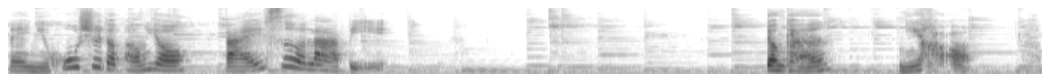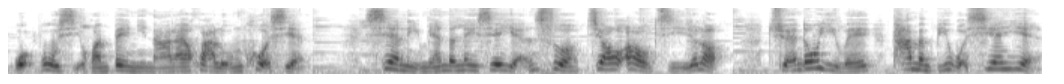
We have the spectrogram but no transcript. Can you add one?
被你忽视的朋友白色蜡笔。邓肯你好我不喜欢被你拿来画轮廓线。线里面的那些颜色骄傲极了全都以为他们比我鲜艳。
